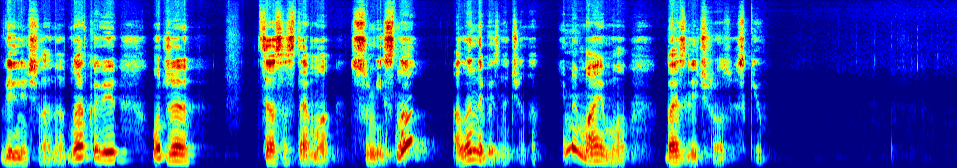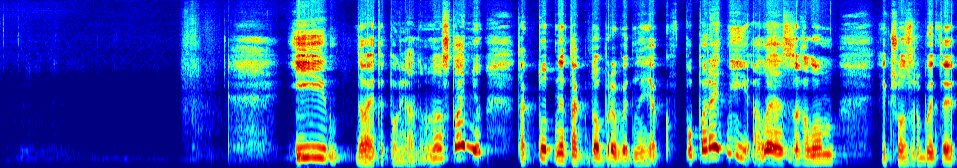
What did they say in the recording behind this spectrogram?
вільні члени однакові. Отже, ця система сумісна, але не визначена. І ми маємо безліч розв'язків. І давайте поглянемо на останню. Так, тут не так добре видно, як в попередній, але загалом, якщо зробити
